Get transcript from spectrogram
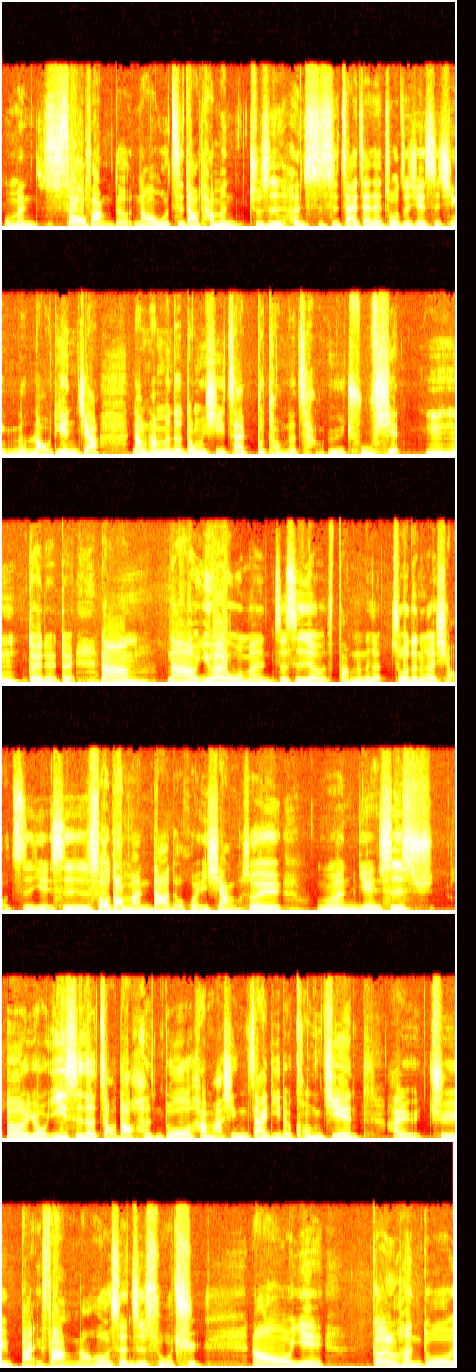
我们受访的，然后我知道他们就是很实实在在在做这些事情的老店家，让他们的东西在不同的场域出现。嗯哼，对对对。那、嗯、那因为我们这次有访的那个做的那个小志，也是受到蛮大的回响，所以我们也是。呃，有意识的找到很多哈马星在地的空间，还有去摆放，然后甚至索取，然后也跟很多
